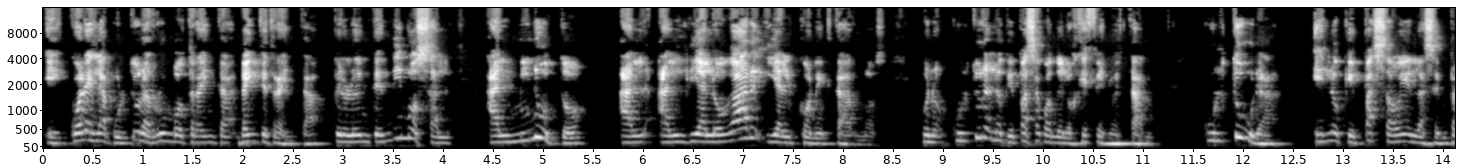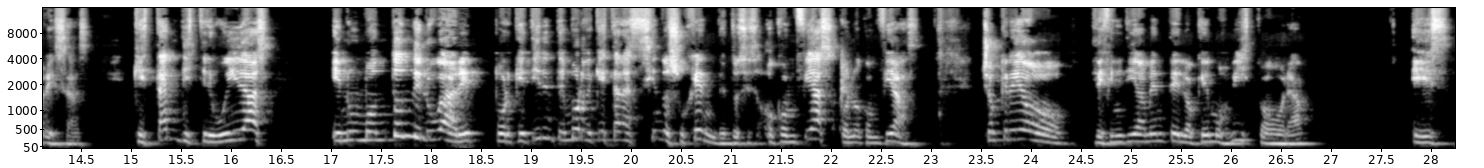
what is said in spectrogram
eh, cuál es la cultura rumbo 30, 2030, pero lo entendimos al, al minuto, al, al dialogar y al conectarnos. Bueno, cultura es lo que pasa cuando los jefes no están. Cultura es lo que pasa hoy en las empresas, que están distribuidas en un montón de lugares porque tienen temor de qué estará haciendo su gente. Entonces, o confías o no confías. Yo creo definitivamente lo que hemos visto ahora es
